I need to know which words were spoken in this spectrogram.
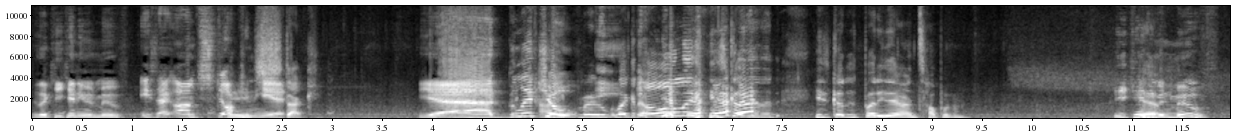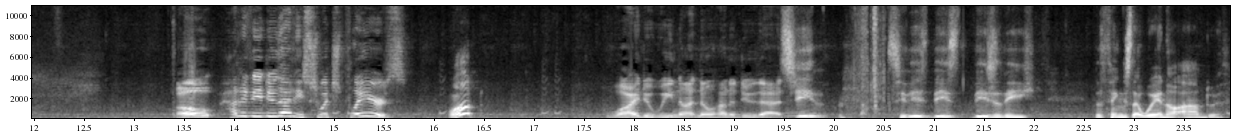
Look, he can't even move. He's like, I'm stuck in He's here. Stuck. Yeah, glitcho. Can't Move. Look at he's got the he's got his buddy there on top of him. He can't Yeah. even move. Oh, how did he do that? He switched players. What? Why do we not know how to do that? See, see these these these are the the things that we're not armed with.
